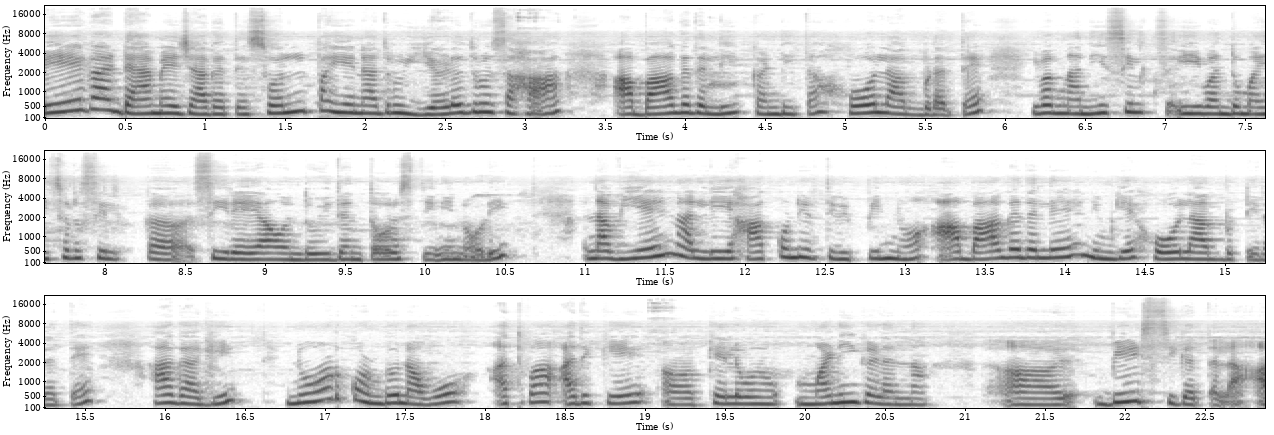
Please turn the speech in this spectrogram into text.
ಬೇಗ ಡ್ಯಾಮೇಜ್ ಆಗುತ್ತೆ, ಸ್ವಲ್ಪ ಏನಾದರೂ ಎಳೆದ್ರೂ ಸಹ ಆ ಭಾಗದಲ್ಲಿ ಖಂಡಿತ ಹೋಲ್ ಆಗಿಬಿಡತ್ತೆ. ಇವಾಗ ನಾನು ಈ ಸಿಲ್ಕ್, ಈ ಒಂದು ಮೈಸೂರು ಸಿಲ್ಕ್ ಸೀರೆಯ ಒಂದು ಇದನ್ನು ತೋರಿಸ್ತೀನಿ ನೋಡಿ. ನಾವು ಏನು ಅಲ್ಲಿ ಹಾಕ್ಕೊಂಡಿರ್ತೀವಿ ಪಿನ್ನು, ಆ ಭಾಗದಲ್ಲೇ ನಿಮಗೆ ಹೋಲ್ ಆಗಿಬಿಟ್ಟಿರತ್ತೆ. ಹಾಗಾಗಿ ನೋಡಿಕೊಂಡು ನಾವು ಅಥವಾ ಅದಕ್ಕೆ ಕೆಲವು ಮಣಿಗಳನ್ನು ಬೀಡ್ಸ್ ಸಿಗತ್ತಲ್ಲ, ಆ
